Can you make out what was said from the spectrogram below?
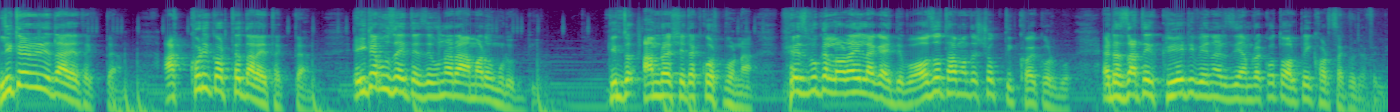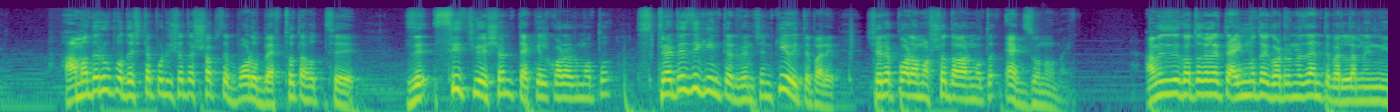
লিটারারি দাঁড়ায় থাকতাম, আক্ষরিক অর্থে দাঁড়ায় থাকতাম। এইটা বুঝাইতে যে ওনারা আমারও মুরব্বী। কিন্তু আমরা সেটা করব না। ফেসবুকে লড়াই লাগাই দেব, অযথা আমাদের শক্তি ক্ষয় করব। একটা জাতির ক্রিয়েটিভ এনার্জি আমরা কত অল্পেই খরচা করে ফেলি। আমাদের উপদেষ্টা পরিষদের সবচেয়ে বড় ব্যর্থতা হচ্ছে যে সিচুয়েশন ট্যাকেল করার মতো স্ট্র্যাটেজিক ইন্টারভেনশন কি হইতে পারে, সেটা পরামর্শ দেওয়ার মতো একজনও নাই। আমি যদি গতকালের টাইম মতো ঘটনা জানতে পারলাম নি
